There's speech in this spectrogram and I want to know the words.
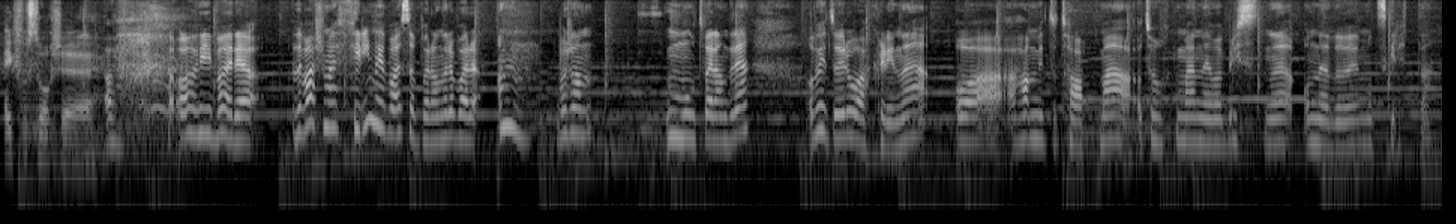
Jeg forstår ikke Og vi bare Det var som en film. Vi bare så på hverandre og bare mm, Bare sånn mot hverandre. Og begynte å råkline. Og han begynte å ta på meg og tok meg nedover brystene og nedover mot skrittet.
